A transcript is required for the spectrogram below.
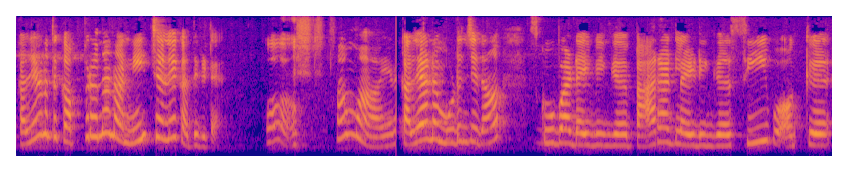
கல்யாணத்துக்கு அப்புறம் தான் நான் நீச்சலே கத்துக்கிட்டேன். ஓ. ஆமா. எனக்கு கல்யாணம் முடிஞ்சுதான் ஸ்கூபா டைவிங்கு பேராகிளைடிங்கு சீ வாக்கு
